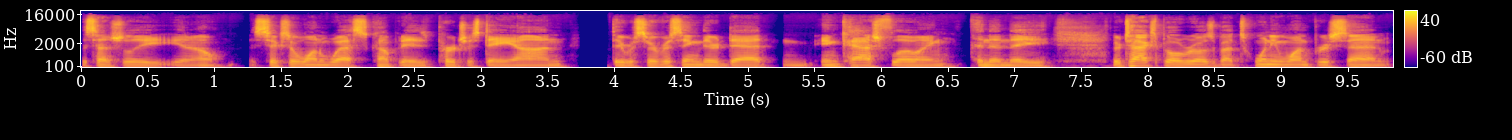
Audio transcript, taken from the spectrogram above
essentially, you know, 601 West companies purchased Aon. They were servicing their debt in cash flowing. And then they their tax bill rose about 21%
